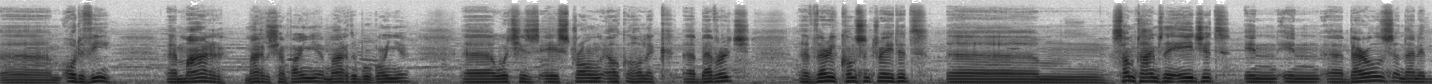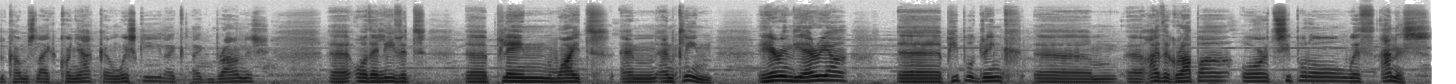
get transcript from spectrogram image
um, eau de vie, marc, marc de champagne, marc de bourgogne which is a strong alcoholic beverage, very concentrated. Um, sometimes they age it in in uh, barrels, and then it becomes like cognac and whiskey, like like brownish, uh, or they leave it uh, plain white and and clean. Here in the area. Uh, people drink um, uh, either grappa or tsiporo with anise,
